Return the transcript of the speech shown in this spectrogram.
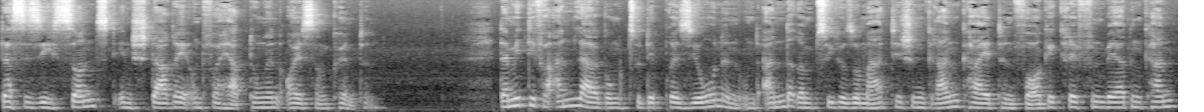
dass sie sich sonst in Starre und Verhärtungen äußern könnten. Damit die Veranlagung zu Depressionen und anderen psychosomatischen Krankheiten vorgegriffen werden kann,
